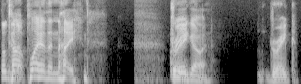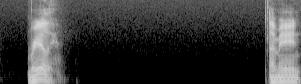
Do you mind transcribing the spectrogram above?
They'll top play for of the night. Where are you Drake. going? Drake. Really? I mean,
